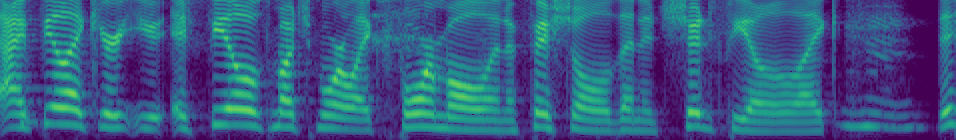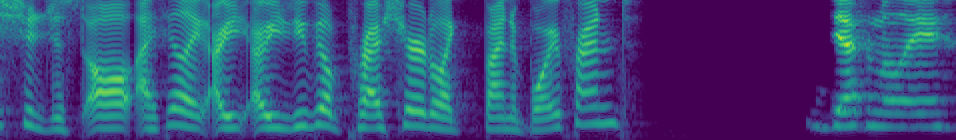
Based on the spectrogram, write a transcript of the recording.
I feel like you're you it feels much more like formal and official than it should feel. Like mm-hmm. this should just all I feel like are you, are you do you feel pressure to like find a boyfriend? Definitely.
